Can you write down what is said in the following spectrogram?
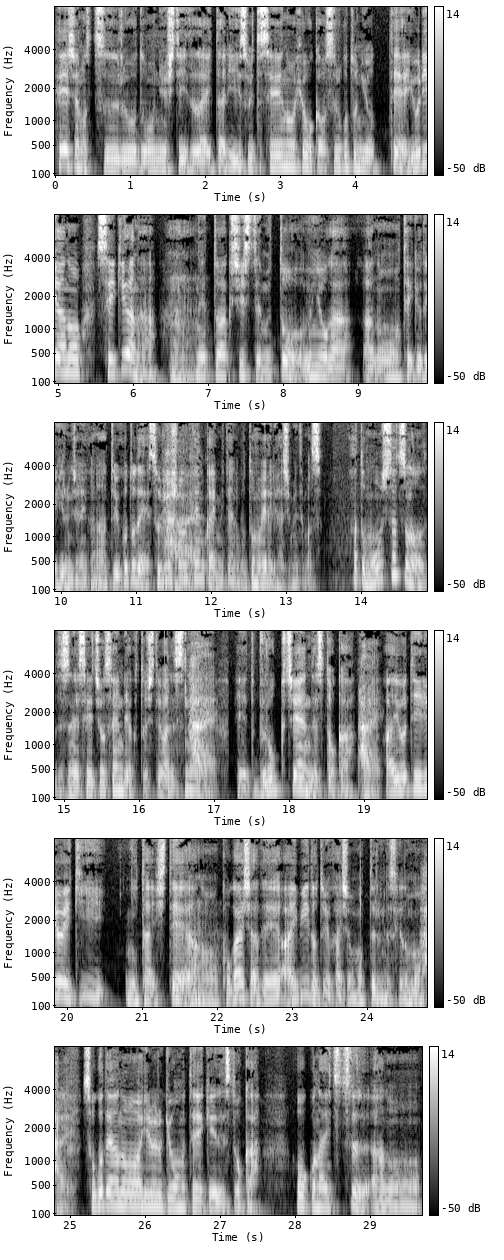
弊社のツールを導入していただいたり、そういった性能評価をすることによって、よりあの、セキュアなネットワークシステムと運用が、あの、提供できるんじゃないかなということで、ソリューション展開みたいなこともやり始めてます。はい、あともう一つのですね、成長戦略としてはですね、はい、えっ、と、ブロックチェーンですとか、はい、IoT 領域に対して、あの、子会社で iBead という会社を持ってるんですけども、はい、そこであの、いろいろ業務提携ですとかを行いつつ、あの、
